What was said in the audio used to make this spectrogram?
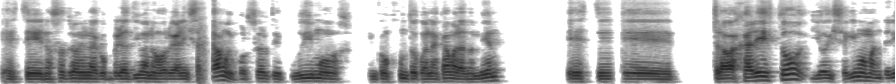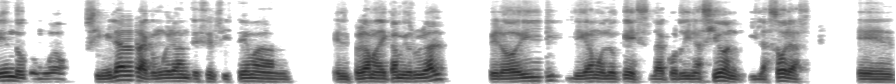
Este, nosotros en la cooperativa nos organizamos y por suerte pudimos, en conjunto con la Cámara también, este, trabajar esto y hoy seguimos manteniendo como similar a como era antes el sistema, el programa de cambio rural, pero hoy, digamos, lo que es la coordinación y las horas eh,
